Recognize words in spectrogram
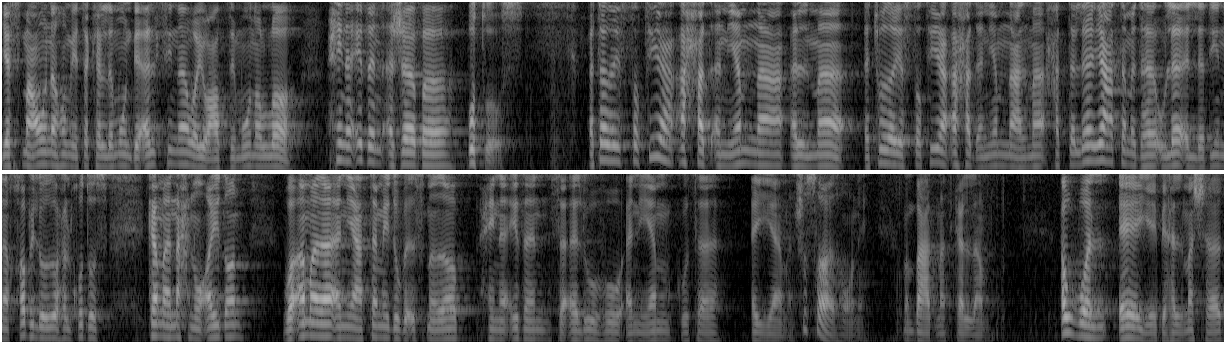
يسمعونهم يتكلمون بألسنة ويعظمون الله. حينئذ أجاب بطرس. أترى يستطيع أحد أن يمنع الماء؟ أترى يستطيع أحد أن يمنع الماء؟ حتى لا يعتمد هؤلاء الذين قبلوا الروح القدس كما نحن أيضا. وأمر أن يعتمدوا باسم الرب حينئذ سألوه أن يمكث أياما. شو صار هون من بعد ما تكلم؟ أول آية بهالمشهد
